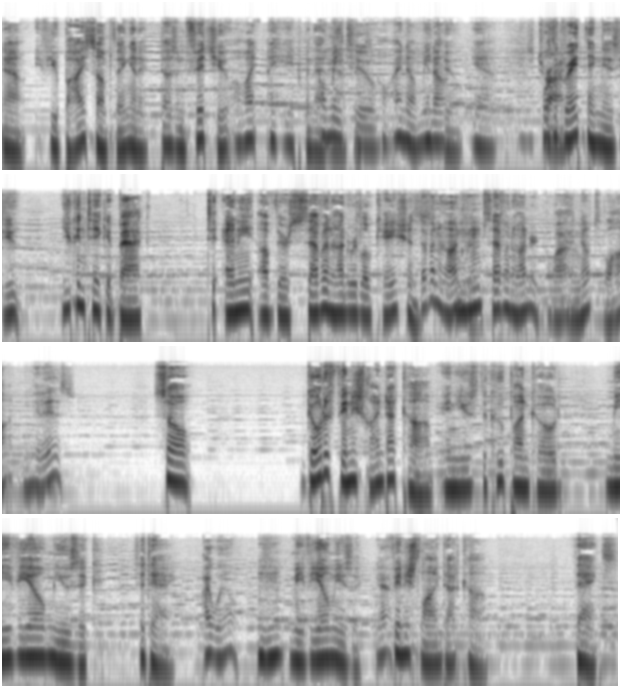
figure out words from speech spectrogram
Now, if you buy something and it doesn't fit you, oh, I, I hate when that Oh, me too. Oh, I know, me You know, too. Yeah. Well, the great thing is you you can take it back to any of their 700 locations. 700? Mhm, 700. Wow. I know it's a lot. It is. So go to finishline.com and use the coupon code MEVIO Music today. I will. Mm-hmm. MEVIO Music. Yeah. Finishline.com. Thanks.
